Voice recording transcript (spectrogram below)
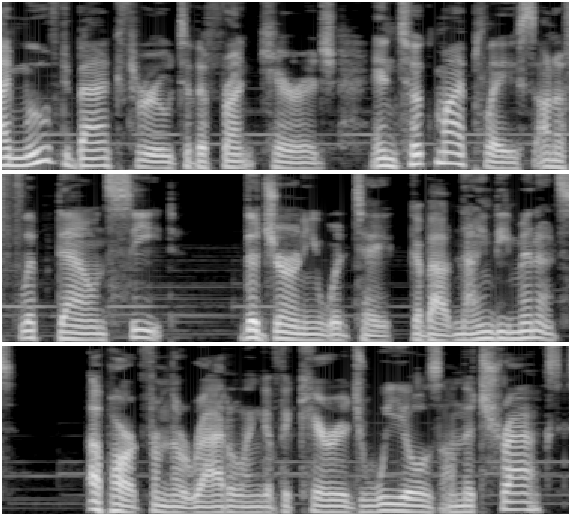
I moved back through to the front carriage and took my place on a flip down seat. The journey would take about 90 minutes. Apart from the rattling of the carriage wheels on the tracks,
